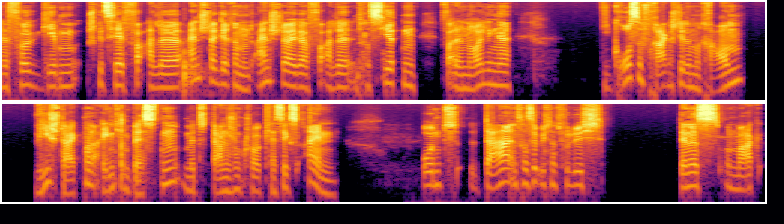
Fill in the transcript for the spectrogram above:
eine Folge geben, speziell für alle Einsteigerinnen und Einsteiger, für alle Interessierten, für alle Neulinge. Die große Frage steht im Raum, wie steigt man eigentlich am besten mit Dungeon Crawl Classics ein? Und da interessiert mich natürlich, Dennis und Marc,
